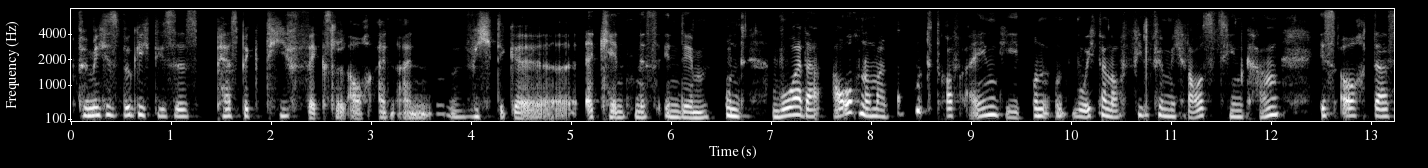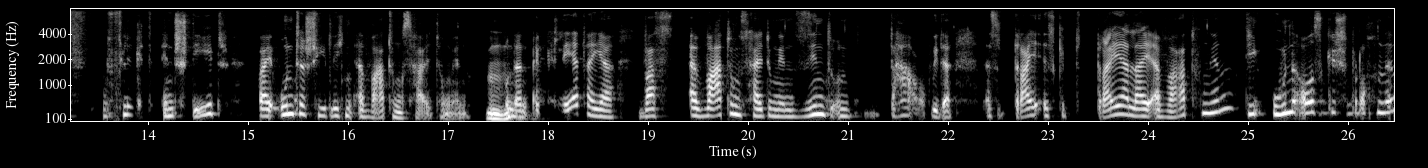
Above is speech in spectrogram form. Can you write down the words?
für mich ist wirklich dieses Perspektivwechsel auch ein, ein wichtige Erkenntnis in dem. Und wo er da auch nochmal gut drauf eingeht und, und wo ich dann auch viel für mich rausziehen kann, ist auch, dass Konflikt entsteht bei unterschiedlichen Erwartungshaltungen. Mhm. Und dann erklärt er ja, was Erwartungshaltungen sind und da auch wieder, also drei, es gibt dreierlei Erwartungen, die unausgesprochenen.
